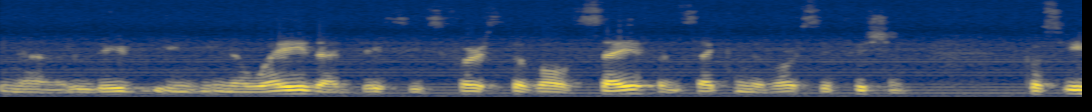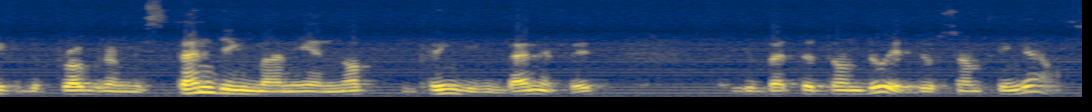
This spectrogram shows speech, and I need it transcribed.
in, a, in, in, a, way that this is first of all safe and second of all sufficient. Because if the program is spending money and not bringing benefit, you better don't do it, do something else.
